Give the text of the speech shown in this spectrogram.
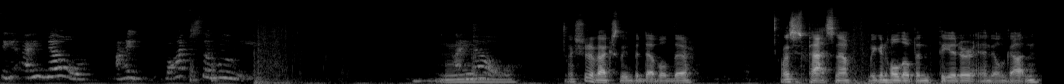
See, I know. I watched the movie. I know. I should have actually bedeviled there. Let's just pass now. We can hold open theater and ill-gotten.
